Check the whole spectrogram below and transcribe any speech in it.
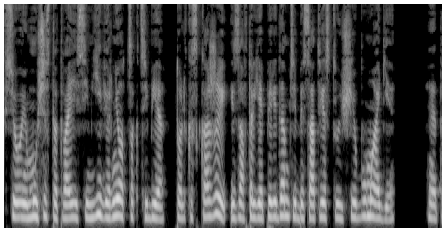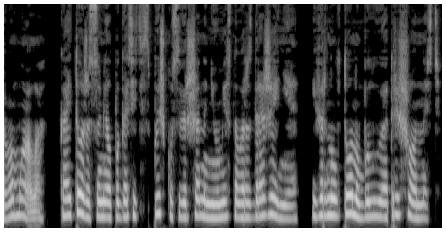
Все имущество твоей семьи вернется к тебе. Только скажи, и завтра я передам тебе соответствующие бумаги. Этого мало. Кай тоже сумел погасить вспышку совершенно неуместного раздражения и вернул тону былую отрешенность.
